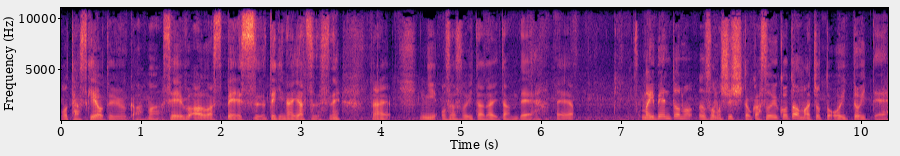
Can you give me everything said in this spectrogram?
う、を助けようというか、まあ、セーブアウアスペース的なやつですね。はい。にお誘いいただいたんで、えーまあ、イベントのその趣旨とかそういうことはまあちょっと置いといて、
